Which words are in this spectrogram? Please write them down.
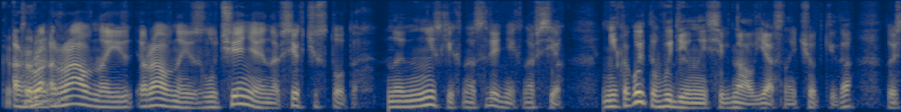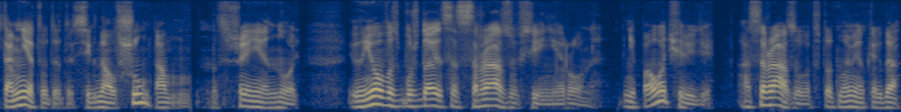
Который... равное, равное излучение на всех частотах. На низких, на средних, на всех. Не какой-то выделенный сигнал ясный, четкий, да? То есть там нет вот этот сигнал шум, там отношение ноль и у него возбуждаются сразу все нейроны. Не по очереди, а сразу, вот в тот момент, когда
